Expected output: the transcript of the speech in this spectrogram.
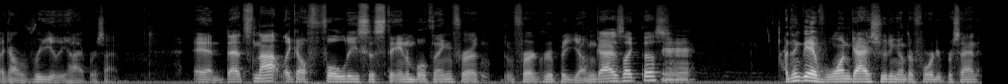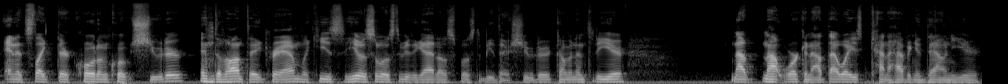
Like a really high percent, and that's not like a fully sustainable thing for a for a group of young guys like this. Mhm. I think they have one guy shooting under forty percent, and it's like their quote unquote shooter in Devonte Graham. Like he's he was supposed to be the guy that was supposed to be their shooter coming into the year. Not not working out that way. He's kind of having a down year.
